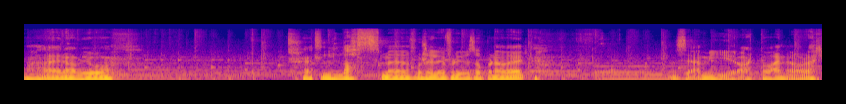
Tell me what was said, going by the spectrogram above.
Og her har vi jo et lass med forskjellige fluesopper nedover. Jeg ser mye rart på vei nedover der.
